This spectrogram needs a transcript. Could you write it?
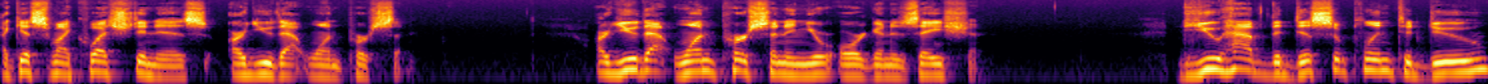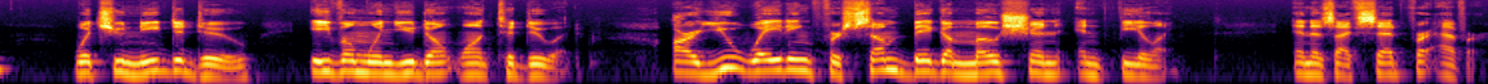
I guess my question is Are you that one person? Are you that one person in your organization? Do you have the discipline to do what you need to do even when you don't want to do it? Are you waiting for some big emotion and feeling? And as I've said forever,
